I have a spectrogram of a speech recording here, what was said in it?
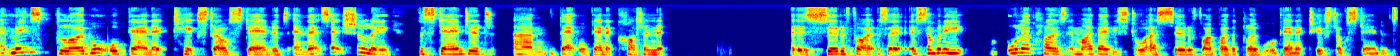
it means global organic textile standards, and that's actually the standard um, that organic cotton is certified. So, if somebody all our clothes in my baby store are certified by the global organic textile standards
